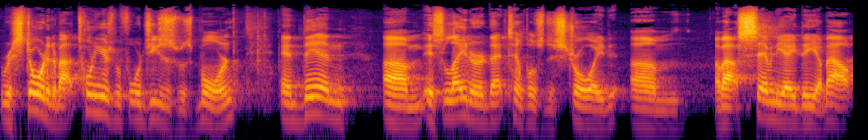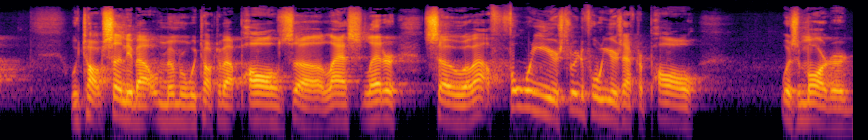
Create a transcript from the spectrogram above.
restored it about 20 years before Jesus was born. And then um, it's later that temple's destroyed um, about 70 AD. About, we talked Sunday about, remember, we talked about Paul's uh, last letter. So about four years, three to four years after Paul was martyred,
